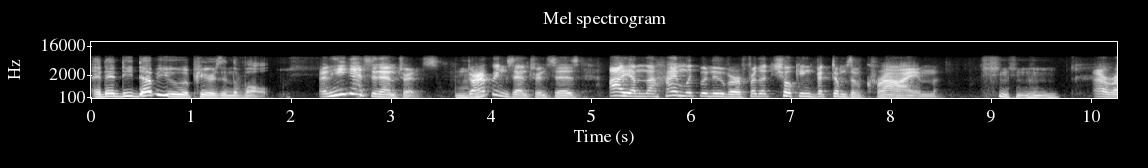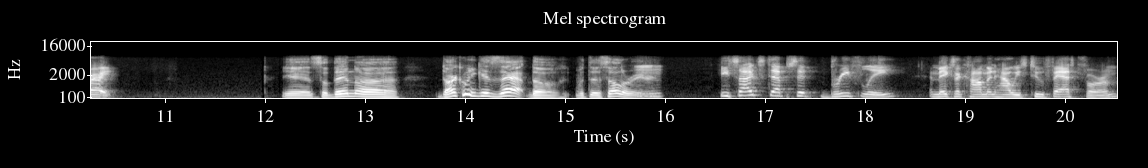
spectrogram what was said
and then DW appears in the vault. and he gets an entrance. Mhm. Darkwing's entrance is I am the Heimlich maneuver for the choking victims of crime. All right. yeah. So then uh Darkwing gets zapped though with the accelerator. Mhm. He sidesteps it briefly and makes a comment how he's too fast for him,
